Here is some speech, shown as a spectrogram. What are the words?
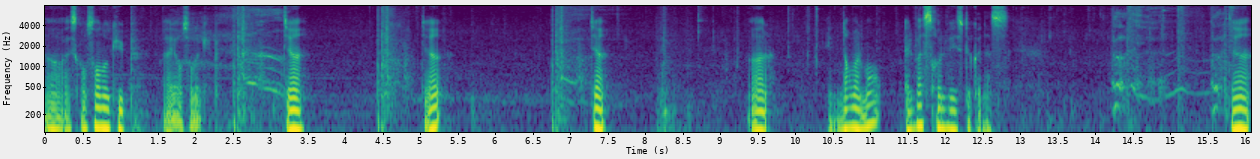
Alors, est-ce qu'on s'en occupe? Allez, on s'en occupe. Tiens. Tiens. Tiens. Voilà. Et normalement, elle va se relever, cette connasse. Tiens.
